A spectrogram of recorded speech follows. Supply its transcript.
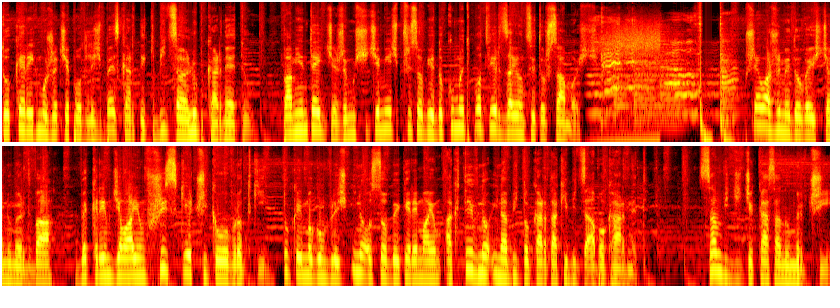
do których możecie podleźć bez karty kibica lub karnetu. Pamiętajcie, że musicie mieć przy sobie dokument potwierdzający tożsamość. Przełażymy do wejścia numer 2, w którym działają wszystkie trzy kołowrotki. Tutaj mogą wleźć ino osoby, które mają aktywno i nabito karta kibica albo karnet. Sam widzicie kasa numer 3.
